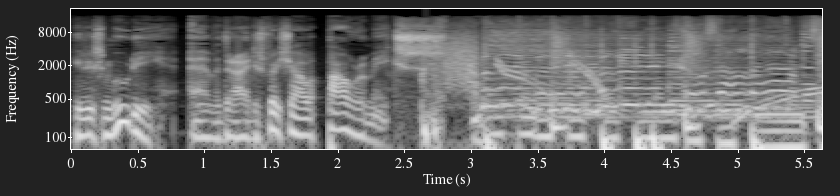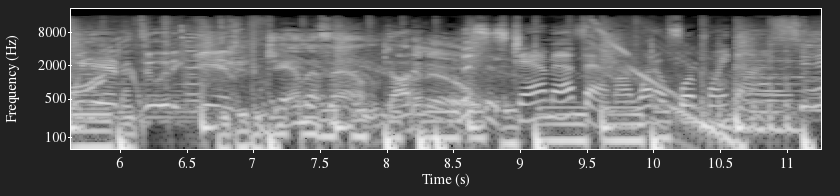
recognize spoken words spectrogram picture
Hier is Moody. En we draaien de speciale Power Mix. We had to do it again. JamFM.nl This is Jam FM on 104.9.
